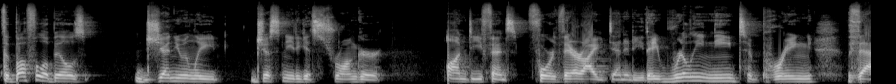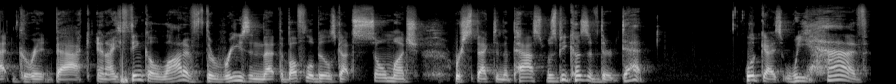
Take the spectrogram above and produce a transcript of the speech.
the Buffalo Bills genuinely just need to get stronger on defense for their identity. They really need to bring that grit back. And I think a lot of the reason that the Buffalo Bills got so much respect in the past was because of their depth. Look, guys, we have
